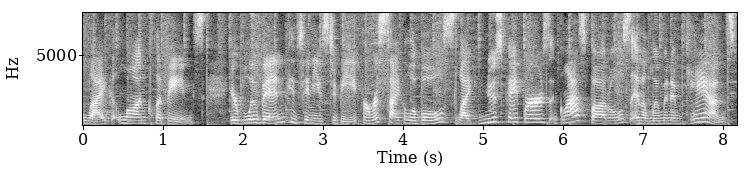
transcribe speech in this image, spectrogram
like lawn clippings. Your blue bin continues to be for recyclables like newspapers, glass bottles, and aluminum cans.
